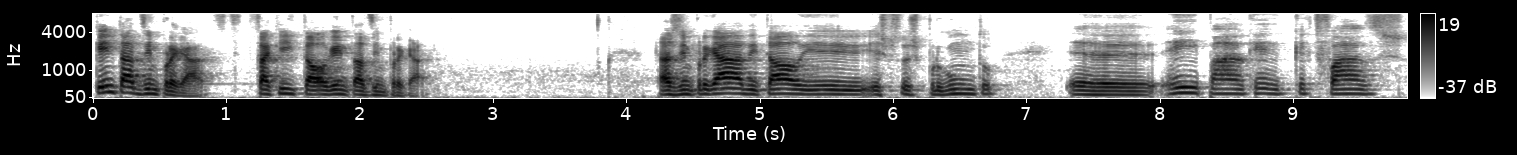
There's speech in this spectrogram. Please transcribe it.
quem está desempregado? Está aqui está alguém que está desempregado estás desempregado e tal, e as pessoas perguntam: uh, Ei pá, o que, é, que é que tu fazes?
